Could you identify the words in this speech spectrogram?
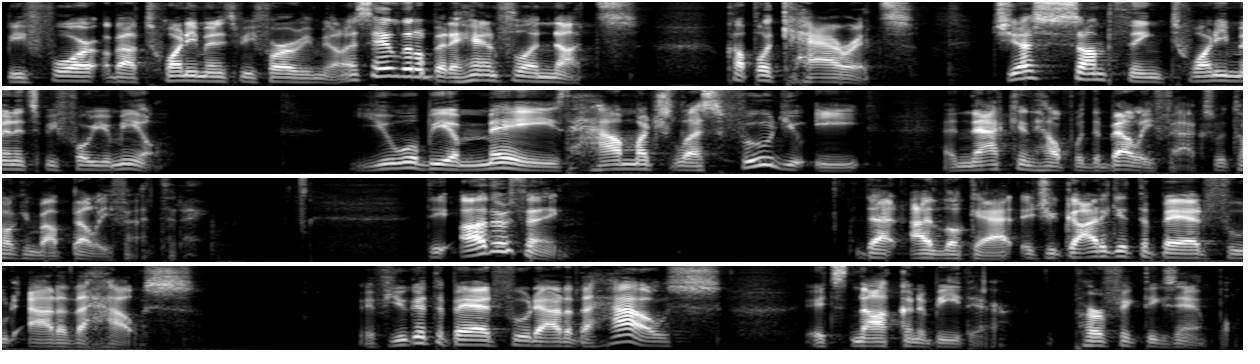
before about 20 minutes before every meal. I say a little bit, a handful of nuts, a couple of carrots, just something 20 minutes before your meal. You will be amazed how much less food you eat and that can help with the belly fat. So we're talking about belly fat today. The other thing that I look at is you got to get the bad food out of the house. If you get the bad food out of the house, it's not going to be there. Perfect example.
